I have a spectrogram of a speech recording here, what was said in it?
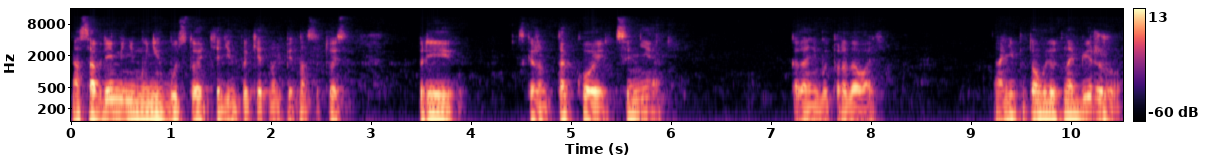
А со временем у них будет стоить один пакет 0.15. То есть при, скажем, такой цене, когда они будут продавать, они потом выйдут на биржу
